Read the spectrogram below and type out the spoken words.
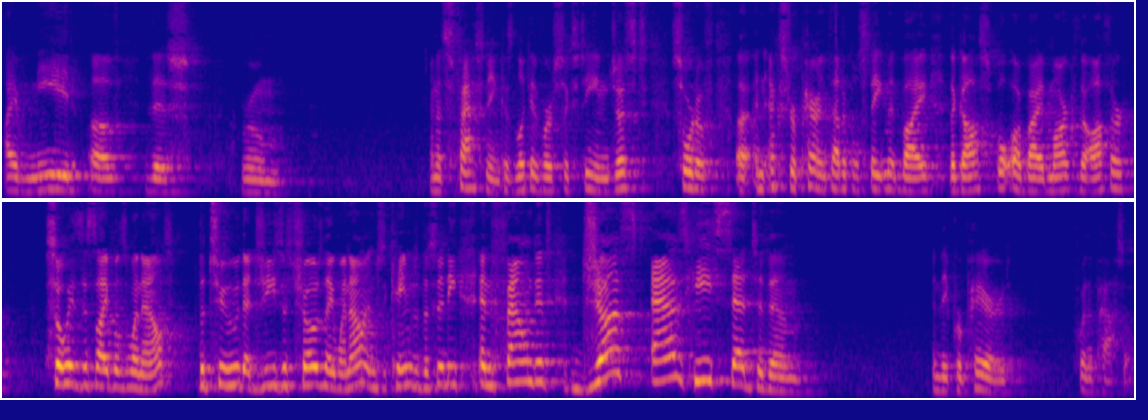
I have need of this room. And it's fascinating because look at verse 16. Just sort of uh, an extra parenthetical statement by the gospel or by Mark, the author. So his disciples went out. The two that Jesus chose, they went out and came to the city and found it just as he said to them. And they prepared for the Passover.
